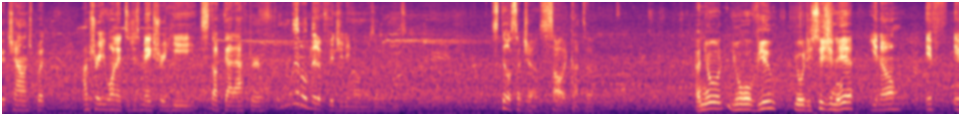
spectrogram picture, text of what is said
good challenge, but I'm sure you wanted to just make sure he stuck that after a little bit of fidgeting on those other ones. Still such a solid kata. And your your view, your decision here, You know, if if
